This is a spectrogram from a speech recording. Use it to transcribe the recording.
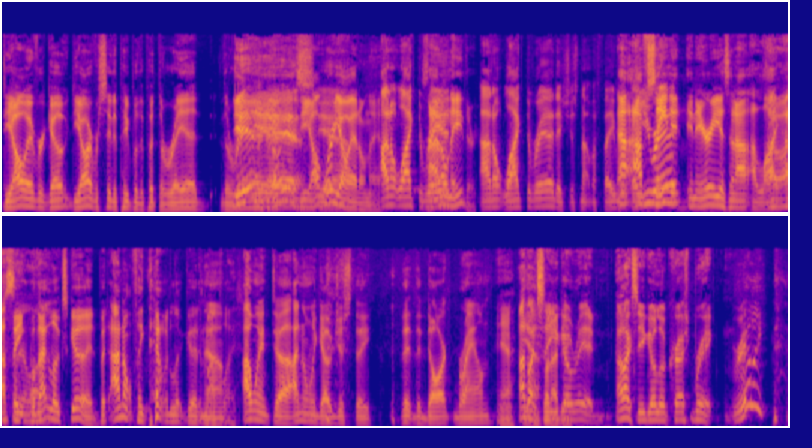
Do y'all ever go? Do y'all ever see the people that put the red, the red? Yeah. Yes. do y'all, Where Yeah. y'all at on that? I don't like the red. I don't either. I don't like the red. It's just not my favorite. Now, Are I've you seen red? it in areas, and I, I like. Oh, I, I see think, a well, lot that it. looks good, but I don't think that would look good at my No, place. I went. Uh, I normally go just the the, the dark brown. Yeah, I'd yeah, like to see you I go do. red. I'd like to see you go a little crushed brick. Really?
